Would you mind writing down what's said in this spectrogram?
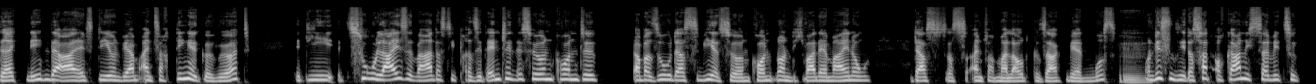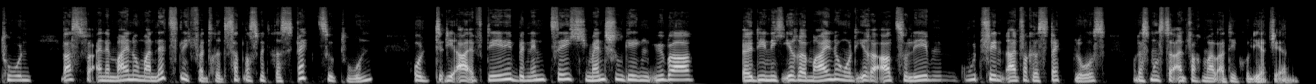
direkt neben der AfD und wir haben einfach Dinge gehört, die zu leise waren, dass die Präsidentin es hören konnte, aber so, dass wir es hören konnten. Und ich war der Meinung, dass das einfach mal laut gesagt werden muss. Mhm. Und wissen Sie, das hat auch gar nichts damit zu tun, was für eine Meinung man letztlich vertritt. Es hat was mit Respekt zu tun. Und die AfD benimmt sich Menschen gegenüber, äh, die nicht ihre Meinung und ihre Art zu leben gut finden, einfach respektlos. Und das musste einfach mal artikuliert werden.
